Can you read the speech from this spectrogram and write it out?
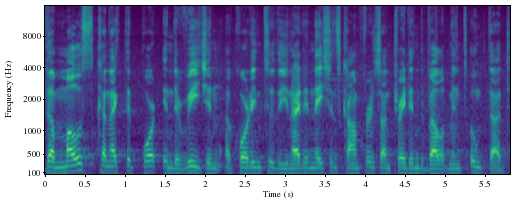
the most connected port in the region, according to the United Nations Conference on Trade and Development, UNCTAD.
